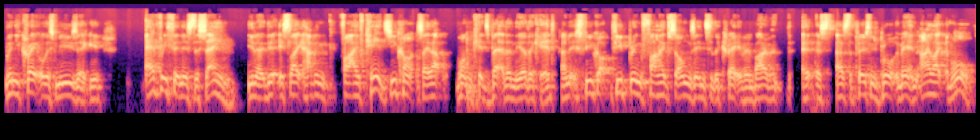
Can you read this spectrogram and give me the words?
when you create all this music, you everything is the same. You know, it's like having five kids. You can't say that one kid's better than the other kid. And if you got if you bring five songs into the creative environment, as, as the person who's brought them in, I like them all.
